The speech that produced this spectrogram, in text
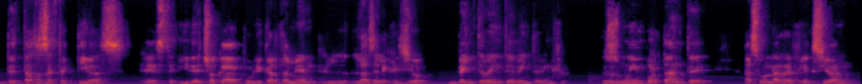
de tasas efectivas este, y de hecho acaba de publicar también las del ejercicio 2020-2021. Entonces es muy importante hacer una reflexión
